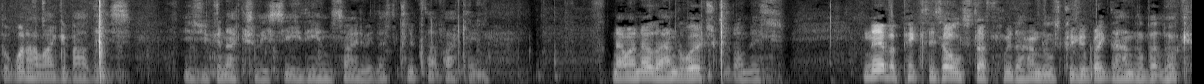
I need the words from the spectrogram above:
But what I like about this is you can actually see the inside of it. Let's clip that back in. Now I know the handle works good on this. Never pick this old stuff with the handles because you'll break the handle, but look,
